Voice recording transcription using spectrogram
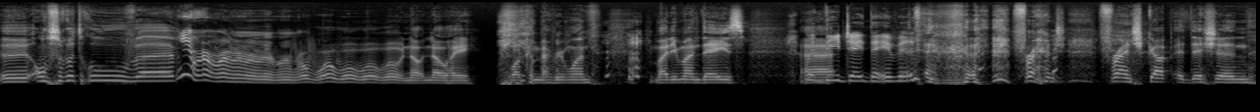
Euh, on se retrouve. euh, Whoa, whoa, whoa, whoa, no, no, hey. Welcome everyone. Muddy Mondays. with Uh, DJ David. French French Cup edition.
